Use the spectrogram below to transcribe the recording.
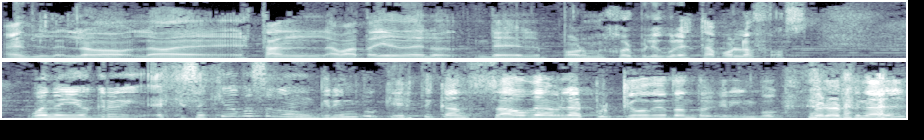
El- lo- lo está en la batalla de lo- del por mejor película está por los dos. Bueno, yo creo que es que ¿sabes qué me pasa con Green Book? Que estoy cansado de hablar porque odio tanto Green Book. Pero al final,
